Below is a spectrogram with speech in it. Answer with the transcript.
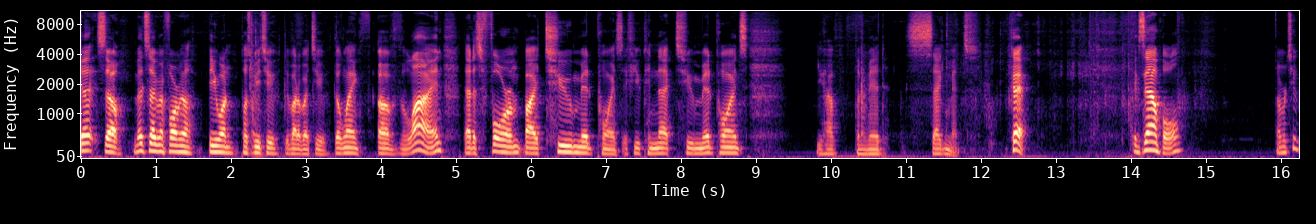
Okay, so mid-segment formula, B1 plus B2 divided by 2. The length of the line that is formed by two midpoints. If you connect two midpoints, you have the mid segment. Okay. Example number two.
